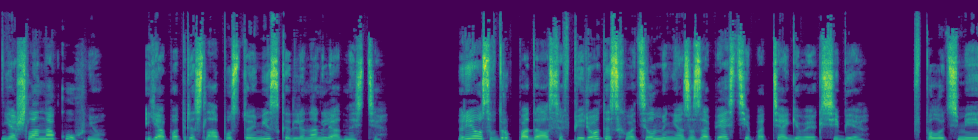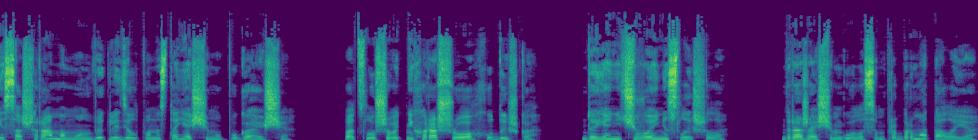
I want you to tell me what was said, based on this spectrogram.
я шла на кухню». Я потрясла пустой миской для наглядности. Реус вдруг подался вперед и схватил меня за запястье, подтягивая к себе. В полутьме и со шрамом он выглядел по-настоящему пугающе. «Подслушивать нехорошо, худышка». «Да я ничего и не слышала». Дрожащим голосом пробормотала я.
